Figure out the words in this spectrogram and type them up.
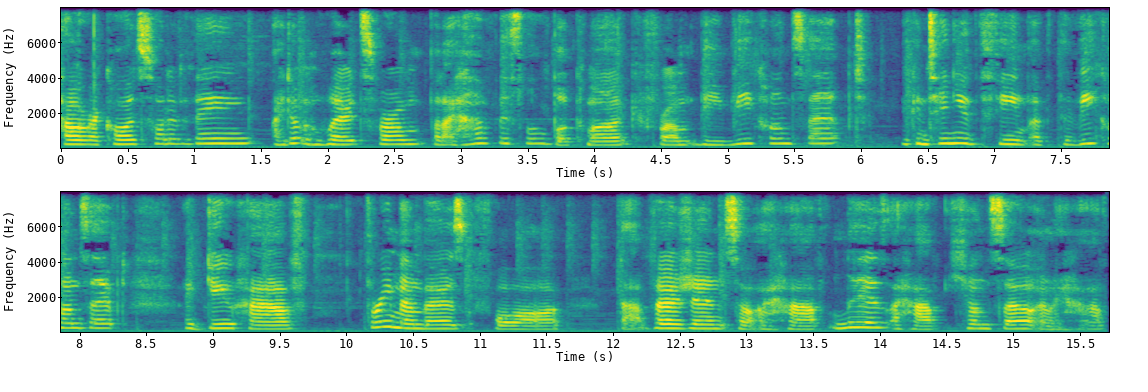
Tower Records sort of thing. I don't know where it's from, but I have this little bookmark from the V concept. To continue the theme of the V concept, I do have three members for that version. So I have Liz, I have Hyunso, and I have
